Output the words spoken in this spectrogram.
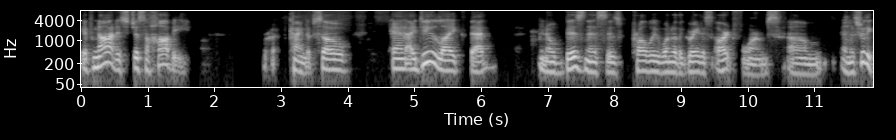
if not, it's just a hobby, kind of. So, and I do like that, you know, business is probably one of the greatest art forms. Um, and it's really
